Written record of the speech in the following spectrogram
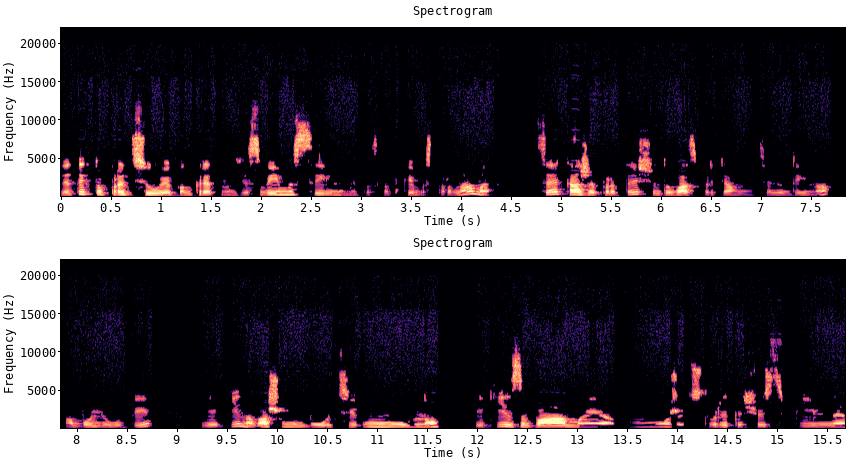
Для тих, хто працює конкретно зі своїми сильними та слабкими сторонами, це каже про те, що до вас притягнеться людина або люди, які на вашому боці умовно, які з вами можуть створити щось спільне,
